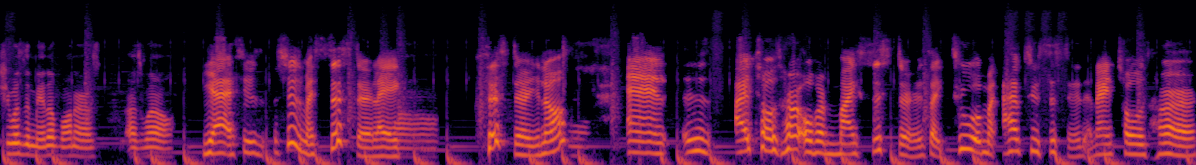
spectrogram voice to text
She was a maid of honor as, as well. Yeah, she was. She was my sister, like wow. sister, you know. Yeah. And was, I chose her over my sisters. Like two of my, I have two sisters, and I chose her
